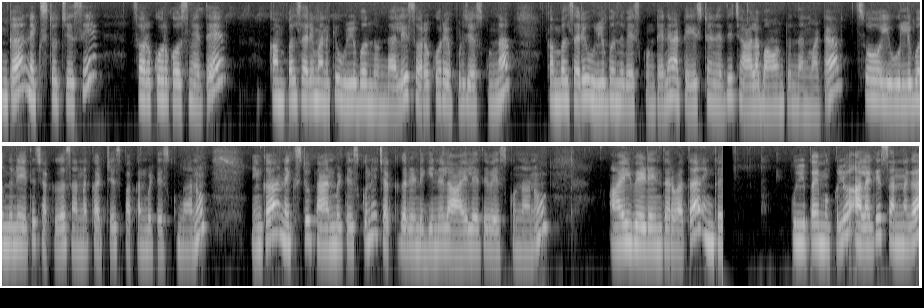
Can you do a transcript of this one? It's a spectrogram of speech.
ఇంకా నెక్స్ట్ వచ్చేసి సొరకూర కోసం అయితే కంపల్సరీ మనకి ఉల్లిబొందు ఉండాలి. సొరకూర ఎప్పుడు చేసుకున్నా కంపల్సరీ ఉల్లిబందు వేసుకుంటేనే ఆ టేస్ట్ అనేది చాలా బాగుంటుందన్నమాట. సో ఈ ఉల్లిబొందుని అయితే చక్కగా సన్న కట్ చేసి పక్కన పెట్టేసుకున్నాను. ఇంకా నెక్స్ట్ ప్యాన్ పెట్టేసుకుని చక్కగా రెండు గిన్నెల ఆయిల్ అయితే వేసుకున్నాను. ఆయిల్ వేడైన తర్వాత ఇంకా ఉల్లిపాయ ముక్కలు అలాగే సన్నగా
